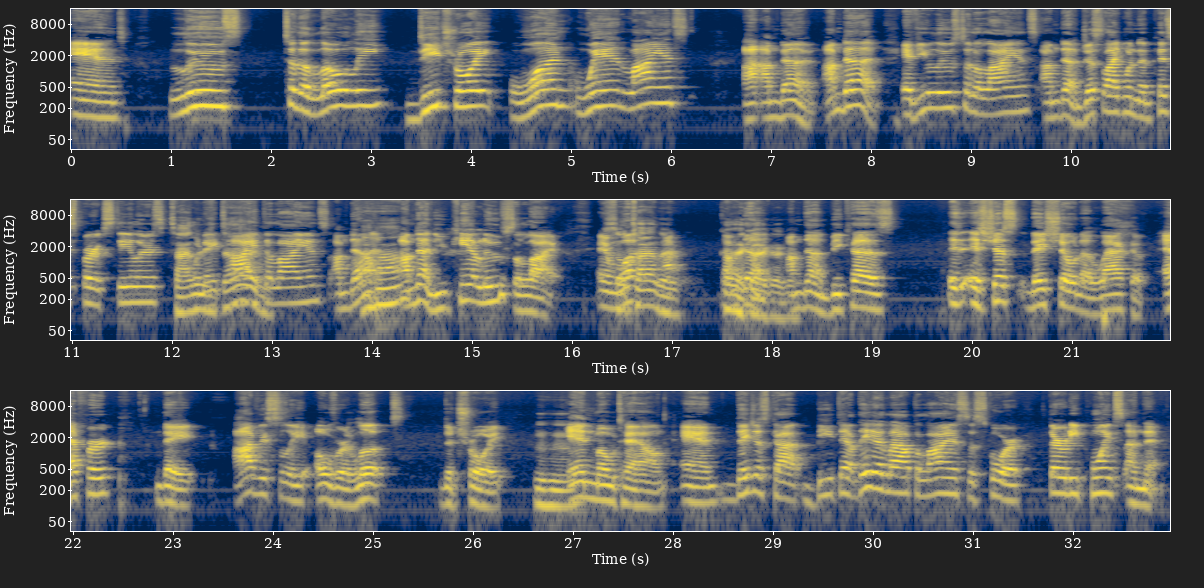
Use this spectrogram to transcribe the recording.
and lose to the lowly Detroit one win Lions I, am done. I'm done. If you lose to the Lions, I'm done. Just like when the Pittsburgh Steelers, Tyler's when they done. tied the Lions, I'm done. Uh-huh. I'm done. You can't lose the Lions. And so what, Tyler, I, am done. Ahead, I'm done because it, it's just they showed a lack of effort. They obviously overlooked Detroit mm-hmm. in Motown, and they just got beat down. They allowed the Lions to score 30 points on them.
